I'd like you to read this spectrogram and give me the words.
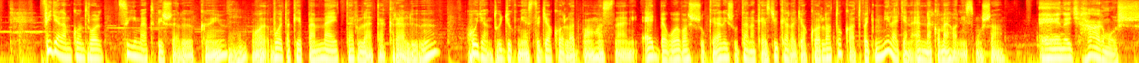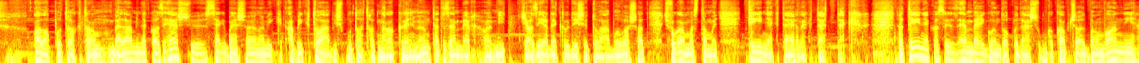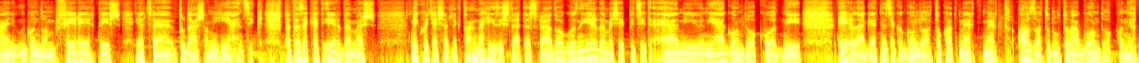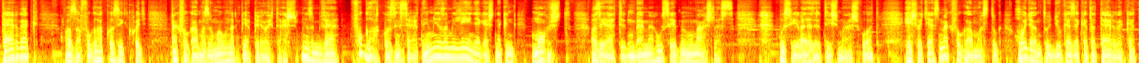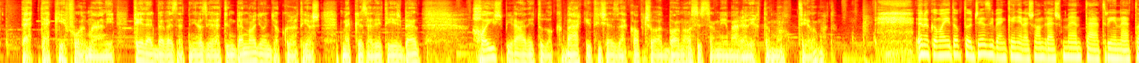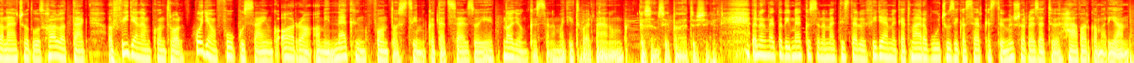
figyelemkontroll címet viselő könyv uh-huh. voltak éppen mely területekre lő, hogyan tudjuk mi ezt a gyakorlatban használni? Egybe olvassuk el, és utána kezdjük el a gyakorlatokat? Vagy mi legyen ennek a mechanizmusa? Én egy hármas alapot raktam bele, aminek az első szegmens olyan, amik, amik tovább is mutathatnak a könyvöm, tehát az ember, ha nyitja az érdeklődését, tovább olvashat, és fogalmaztam, hogy tények, tervek, tettek. A tények az, hogy az emberi gondolkodásunk a kapcsolatban van néhány, úgy gondolom, félreértés, illetve tudás, ami hiányzik. Tehát ezeket érdemes, még hogy esetleg talán nehéz is lehet ezt feldolgozni, érdemes egy picit elmélyülni, elgondolkodni, érlelgetni ezek a gondolatokat, mert, mert azzal tudunk tovább gondolkodni. A tervek azzal foglalkozik, hogy megfogalmazom magunknak, mi a prioritás, mi az, amivel foglalkozni szeretnénk, mi az, ami lényeges nekünk most az életünkben, mert 20 év múlva más lesz. 20 évvel ezelőtt is más volt, és hogyha ezt megfogalmaztuk, hogyan tudjuk ezeket a terveket tettekké formálni, tényleg bevezetni az életünkben, nagyon gyakorlatilag megközelítésben. Ha inspirálni tudok bárkit is ezzel kapcsolatban, azt hiszem, én már elértem a célomat. Önök a mai dr. Jazzyben Kenyeres András mentáltréner tanácsadót hallották. A figyelemkontroll hogyan fókuszáljunk arra, ami nekünk fontos című kötet szerzőjét. Nagyon köszönöm, hogy itt volt nálunk. Köszönöm szépen a lehetőséget. Önöknek pedig megköszönöm megtisztelő figyelmüket. Mára búcsúzik a szerkesztő műsorvezető Hávarga Marian.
